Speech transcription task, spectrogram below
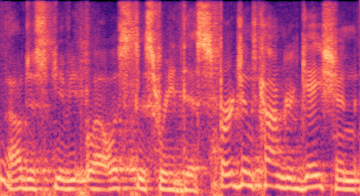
I'll just give you, well, let's just read this. Spurgeon's congregation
